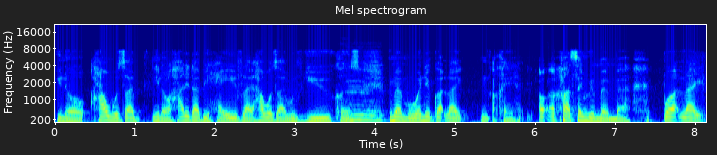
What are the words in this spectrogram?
you know, how was I, you know, how did I behave? Like, how was I with you? Because Mm. remember, when you've got like, okay, I, I can't say remember, but like,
